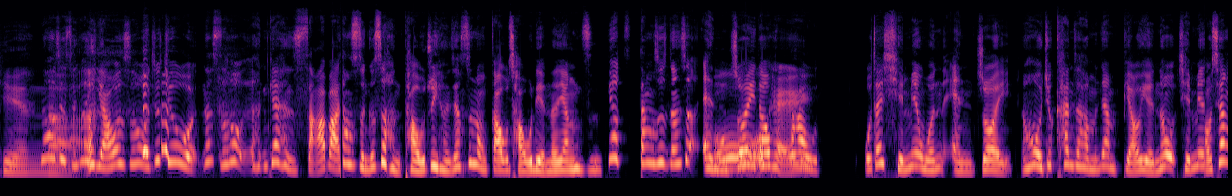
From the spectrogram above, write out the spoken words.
天 哪！然后就整个摇的时候，我就觉得我那时候应该很傻吧，当时整个是很陶醉，很像是那种高潮脸的样子。因为当时真是 enjoy 到爆。我在前面我很 enjoy，然后我就看着他们这样表演，然后前面好像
